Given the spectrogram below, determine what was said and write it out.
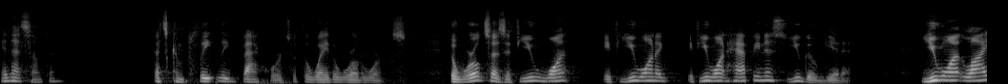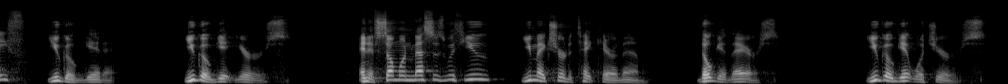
Isn't that something? That's completely backwards with the way the world works. The world says if you want if you want if you want happiness, you go get it. You want life, you go get it. You go get yours. And if someone messes with you, you make sure to take care of them. They'll get theirs. You go get what's yours.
